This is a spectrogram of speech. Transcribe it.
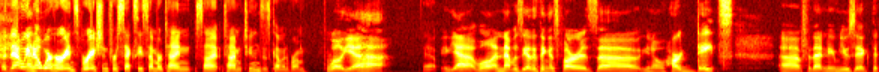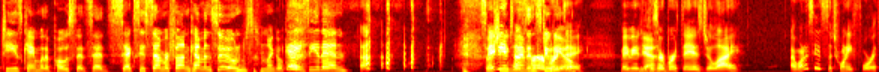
But now we know where her inspiration for sexy summertime si- time tunes is coming from. well, yeah. Yep. Yeah, well, and that was the other thing as far as uh, you know, hard dates uh, for that new music. The tease came with a post that said "Sexy summer fun coming soon." So I'm like, okay, see you then. so Maybe she in time was in for her studio. birthday. Maybe Yeah. because her birthday is July. I want to say it's the 24th.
